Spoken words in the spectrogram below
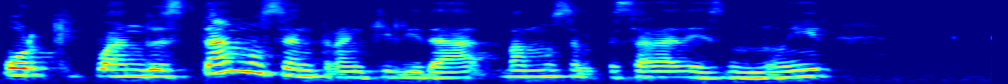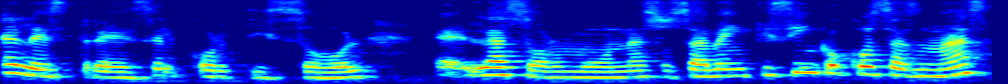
porque cuando estamos en tranquilidad vamos a empezar a disminuir el estrés, el cortisol, eh, las hormonas, o sea, 25 cosas más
